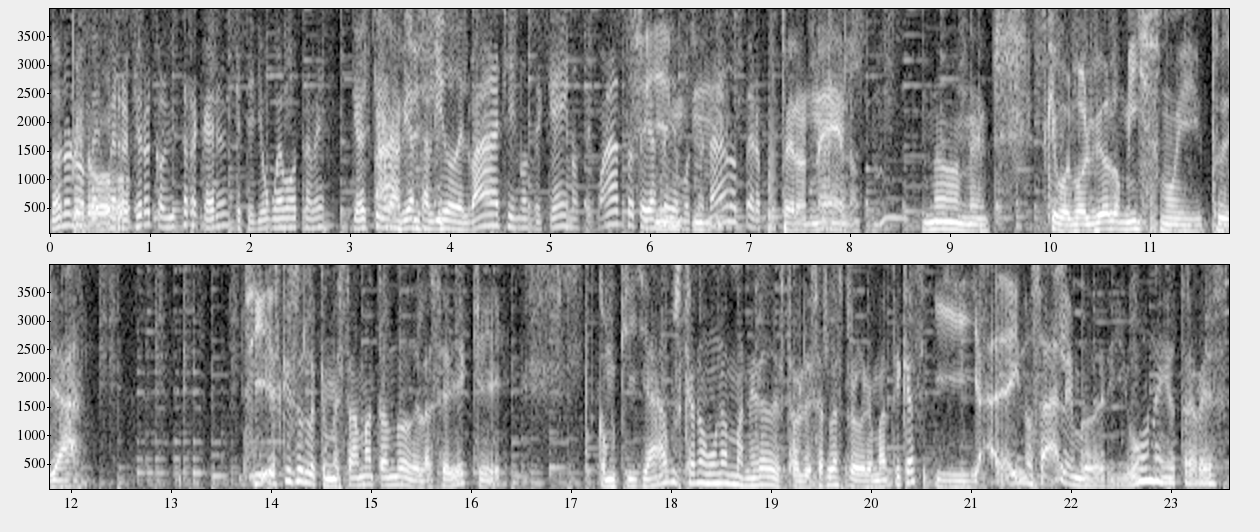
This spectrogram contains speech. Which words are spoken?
No, no, no, me, me refiero a que volviste a recaer en el que te dio huevo otra vez. Que ves que Ah, había sí, salido del bache y no sé qué y no sé cuánto, Sí, te habías mm, emocionado, pero... Pero Nel, no, Nel, es que vol- volvió lo mismo y pues ya. Sí, es que eso es lo que me está matando de la serie, que como que ya buscaron una manera de establecer las problemáticas y ya de ahí no salen, brother. Y una y otra vez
